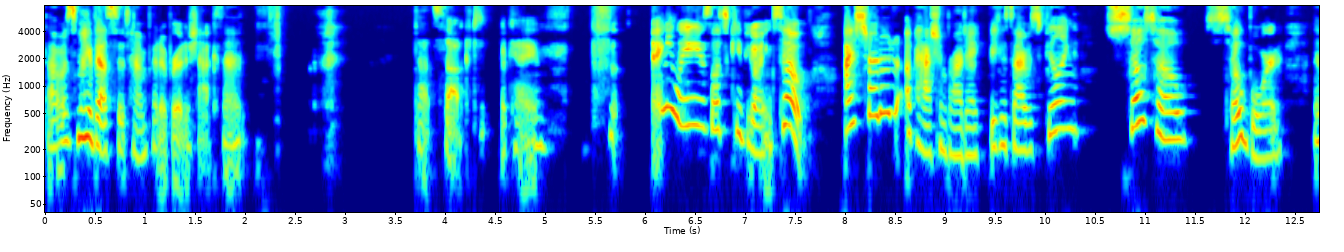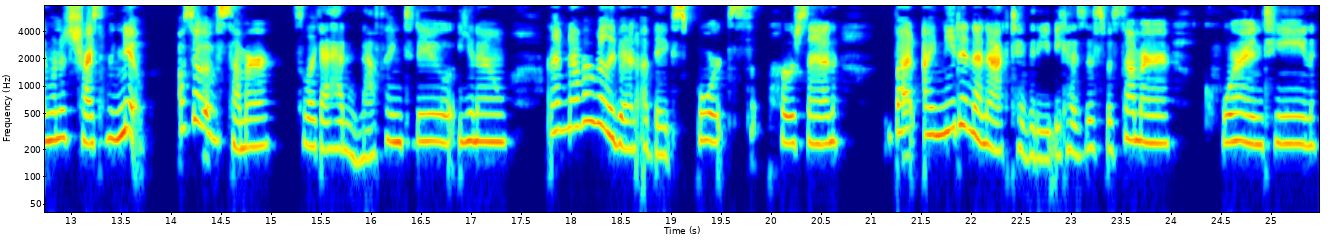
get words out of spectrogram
That was my best attempt at a British accent. That sucked. Okay. Anyways, let's keep going. So, I started a passion project because I was feeling so, so, so bored. I wanted to try something new. Also, it was summer, so like I had nothing to do, you know? And I've never really been a big sports person, but I needed an activity because this was summer, quarantine,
